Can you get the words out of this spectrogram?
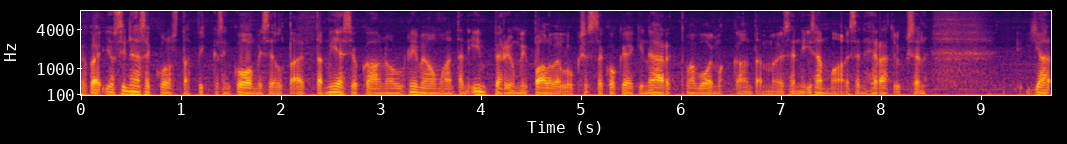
joka jo sinänsä kuulostaa pikkasen koomiselta, että mies, joka on ollut nimenomaan tämän imperiumin palveluksessa, kokeekin äärettömän voimakkaan tämmöisen isänmaallisen herätyksen. Ja,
